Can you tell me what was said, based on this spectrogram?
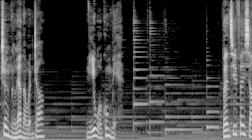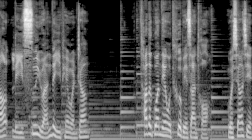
正能量的文章，你我共勉。本期分享李思源的一篇文章。他的观点我特别赞同，我相信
